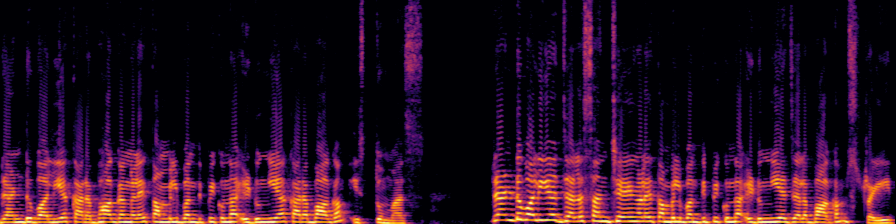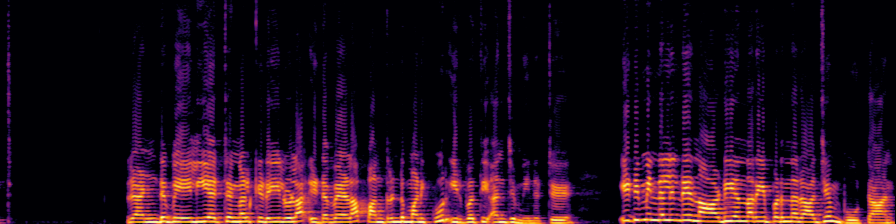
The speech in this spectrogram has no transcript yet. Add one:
രണ്ട് വലിയ കരഭാഗങ്ങളെ തമ്മിൽ ബന്ധിപ്പിക്കുന്ന ഇടുങ്ങിയ കരഭാഗം ഇസ്തുമസ്. രണ്ട് വലിയ ജലസഞ്ചയങ്ങളെ തമ്മിൽ ബന്ധിപ്പിക്കുന്ന ഇടുങ്ങിയ ജലഭാഗം സ്ട്രെയിറ്റ്. രണ്ട് വേലിയേറ്റങ്ങൾക്കിടയിലുള്ള ഇടവേള പന്ത്രണ്ട് മണിക്കൂർ ഇരുപത്തി അഞ്ച് മിനിറ്റ്. ഇടിമിന്നലിന്റെ നാട് എന്നറിയപ്പെടുന്ന രാജ്യം ഭൂട്ടാൻ.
